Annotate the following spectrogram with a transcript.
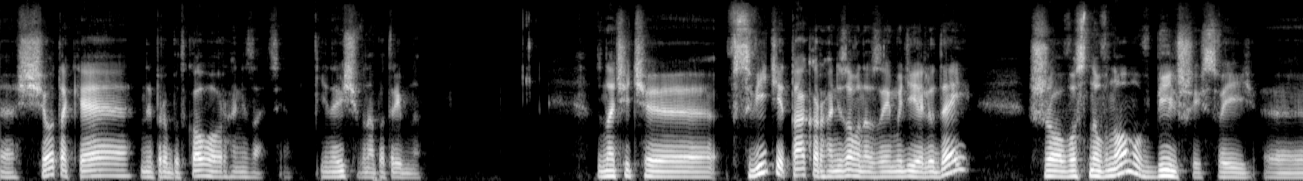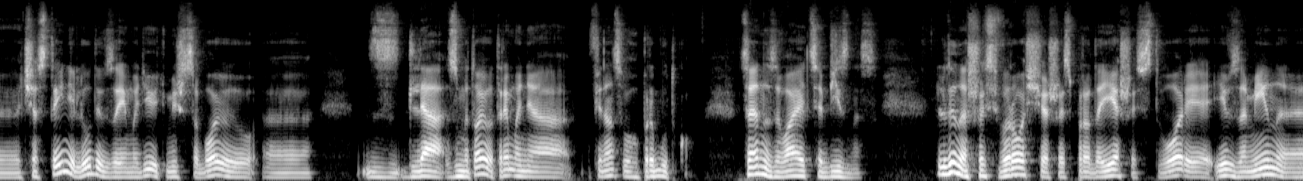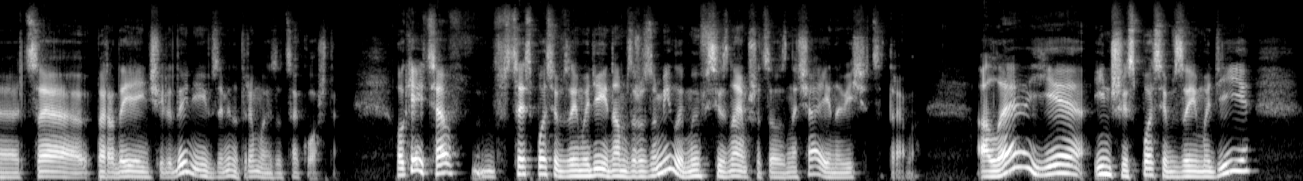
Е, Що таке неприбуткова організація і навіщо вона потрібна? Значить, е, в світі так організована взаємодія людей, що в основному, в більшій своїй е, частині люди взаємодіють між собою для, з метою отримання фінансового прибутку. Це називається бізнес. Людина щось вирощує, щось продає, щось створює, і взамін це передає іншій людині і взамін отримує за це кошти. Окей, ця, цей спосіб взаємодії нам зрозумілий, ми всі знаємо, що це означає і навіщо це треба. Але є інший спосіб взаємодії,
